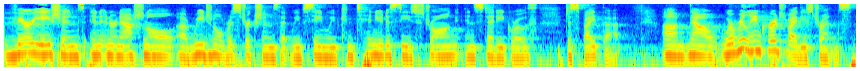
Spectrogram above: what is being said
variations in international uh, regional restrictions that we've seen. We've continued to see strong and steady growth despite that. Um, now, we're really encouraged by these trends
